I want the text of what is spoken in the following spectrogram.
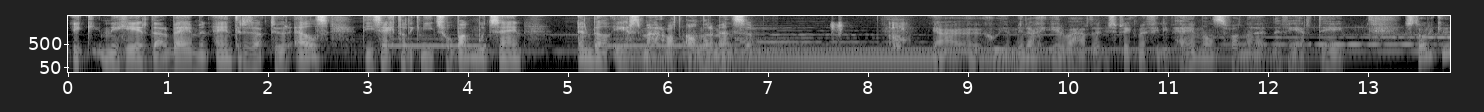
Ik negeer daarbij mijn eindredacteur Els, die zegt dat ik niet zo bang moet zijn, en bel eerst maar wat andere mensen. Ja, uh, goedemiddag eerwaarde. U spreekt met Filip Heijmans van uh, de VRT. Stoor ik u?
